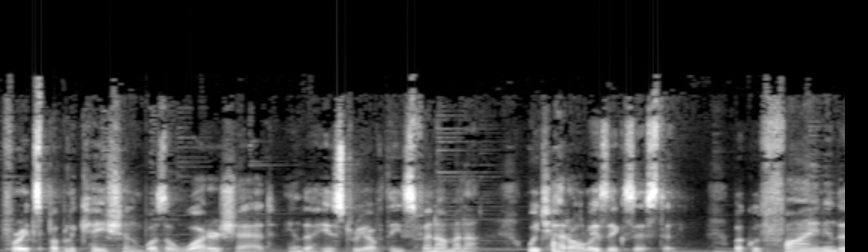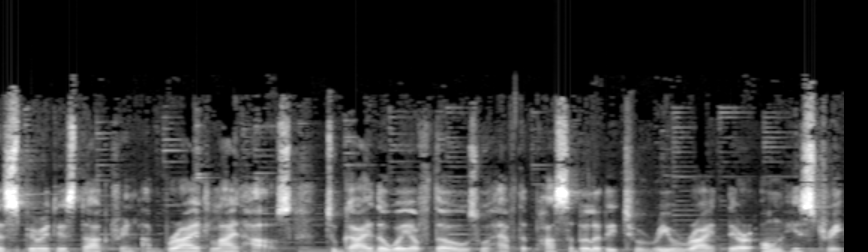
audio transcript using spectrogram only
for its publication was a watershed in the history of these phenomena, which had always existed, but could find in the Spiritist doctrine a bright lighthouse to guide the way of those who have the possibility to rewrite their own history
